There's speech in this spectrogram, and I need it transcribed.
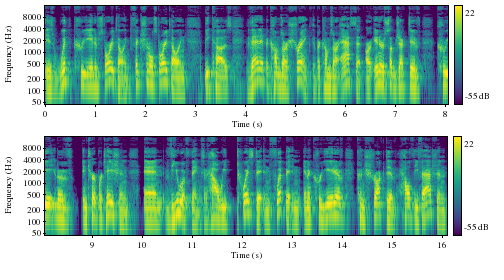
is with creative storytelling, fictional storytelling, because then it becomes our strength. It becomes our asset, our intersubjective creative interpretation and view of things and how we twist it and flip it in, in a creative, constructive, healthy fashion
